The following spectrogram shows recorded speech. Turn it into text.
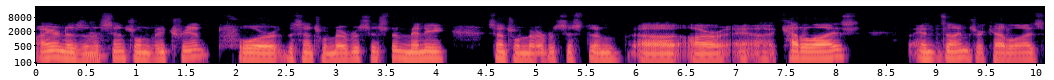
Iron is an Mm. essential nutrient for the central nervous system. Many central nervous system uh, are uh, catalyzed. Enzymes are catalyzed.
